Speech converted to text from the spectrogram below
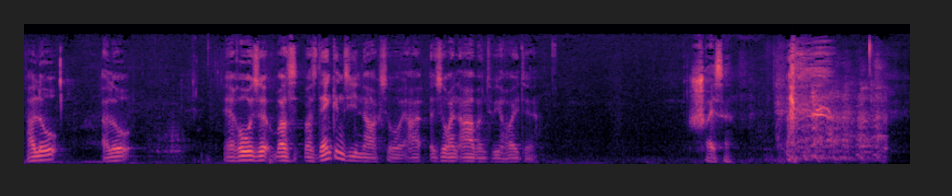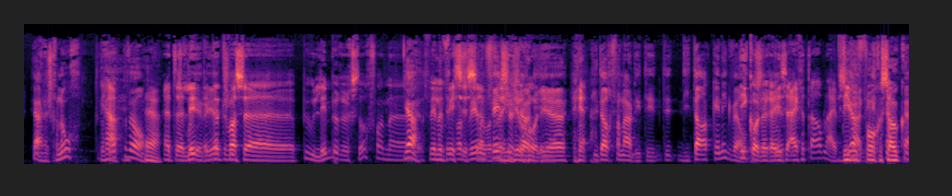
Hallo, hallo. Herr Rose, was, was denken Sie nach so, so einem Abend wie heute? Scheiße. Ja, dat is genoeg. Dat Ja, klopt wel. Ja. Het, li- reactie. was eh puur Limburgs, toch? Van eh, ja, Willem was Vissers. Willem Vissers, ja, die, Ja. die dacht van, nou, die, die, die, taal ken ik wel. Die kon Dus er in zijn eigen taal blijven Die Ja, vervolgens ook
